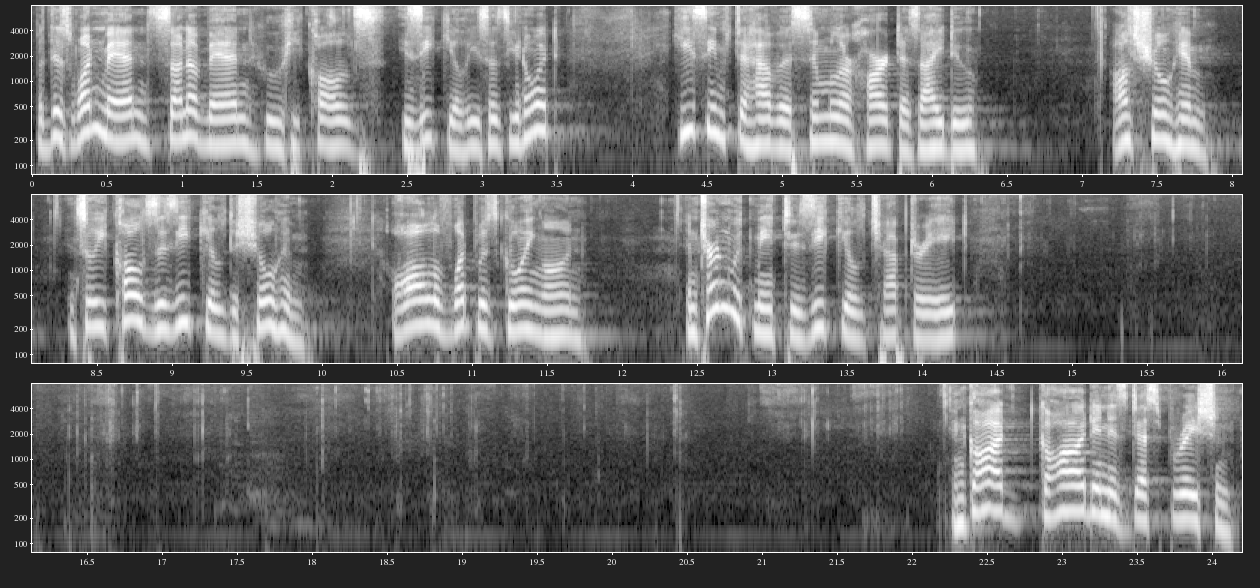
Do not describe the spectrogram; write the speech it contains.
But this one man, son of man, who he calls Ezekiel, he says, You know what? He seems to have a similar heart as I do. I'll show him. And so he calls Ezekiel to show him all of what was going on. And turn with me to Ezekiel chapter 8. And God, God in his desperation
